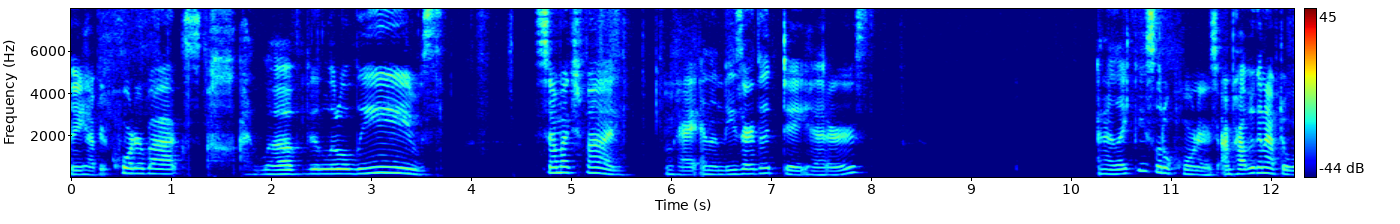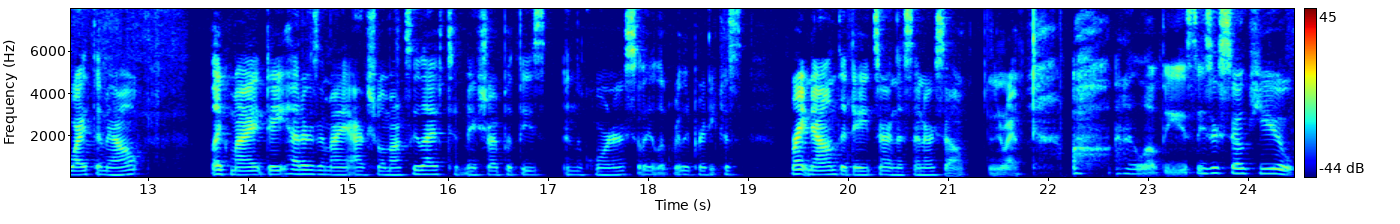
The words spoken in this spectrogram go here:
Then you have your quarter box. Oh, I love the little leaves. So much fun. Okay, and then these are the date headers. And I like these little corners. I'm probably to have to white them out, like my date headers and my actual MakseLife, to make sure I put these in the corners so they look really pretty. Because right now the dates are in the center. So anyway, oh, and I love these. These are so cute.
